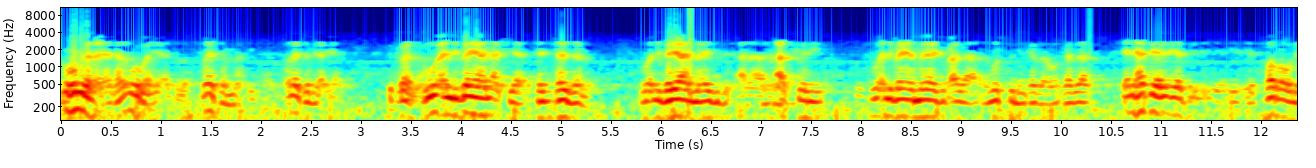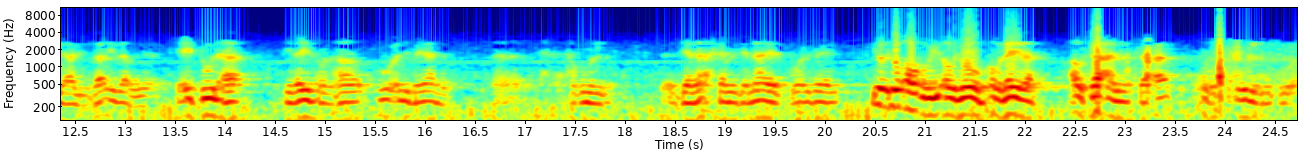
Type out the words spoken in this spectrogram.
مو من هذا مو باعياد ما يسمى وليس باعياد أسبوع لبيان أشياء تلزم أسبوع لبيان ما يجب على العسكري أسبوع لبيان ما يجب على المسلم كذا وكذا. يعني حتى يتفرغوا لهذه الفائده ويعدوا في ليل ونهار أسبوع لبيان آه، حكم أحكام الجنايز أو يوم أو ليلة أو ساعة من الساعات. طول الأسبوع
